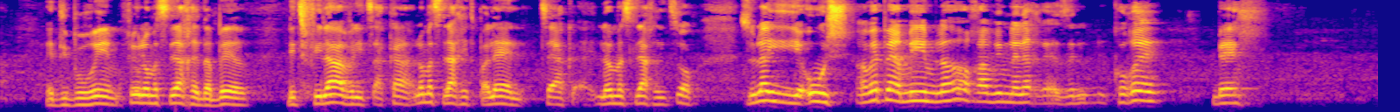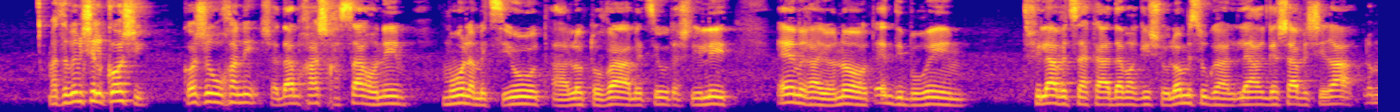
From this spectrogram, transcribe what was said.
לדיבורים, אפילו לא מצליח לדבר, לתפילה ולצעקה, לא מצליח להתפלל, צעק, לא מצליח לצעוק. זה אולי ייאוש, הרבה פעמים לא חייבים ללכת, זה קורה במצבים של קושי, קושי רוחני, שאדם חש חסר אונים מול המציאות הלא טובה, המציאות השלילית, אין רעיונות, אין דיבורים, תפילה וצעקה אדם מרגיש שהוא לא מסוגל, להרגשה ושירה, לא,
